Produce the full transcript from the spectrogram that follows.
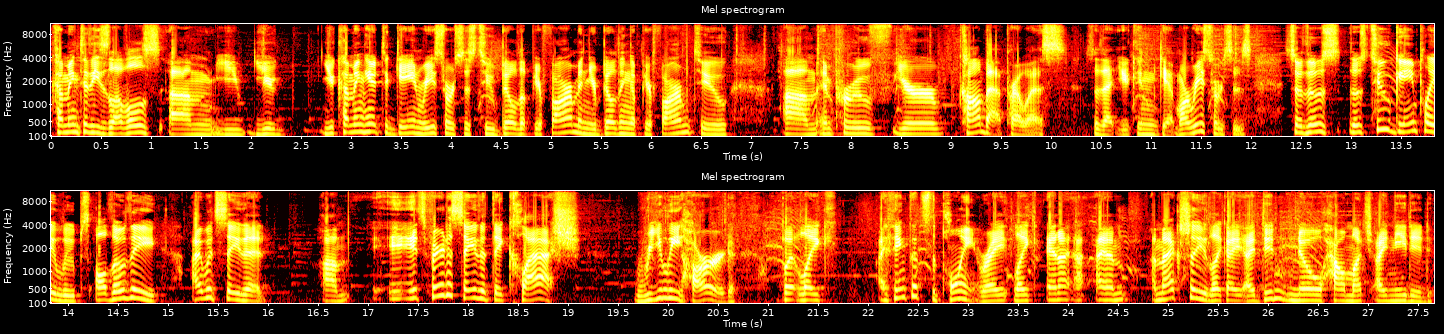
coming to these levels, um, you you you're coming here to gain resources to build up your farm, and you're building up your farm to um, improve your combat prowess so that you can get more resources. So those those two gameplay loops, although they, I would say that um, it's fair to say that they clash really hard, but like I think that's the point, right? Like, and I, I am I'm actually like I, I didn't know how much I needed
